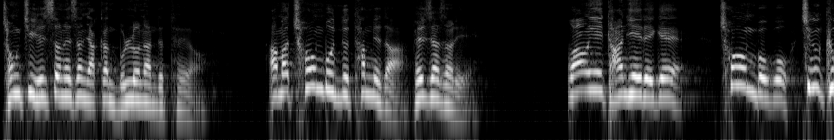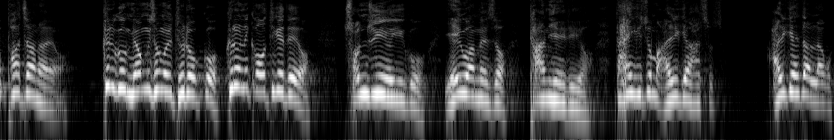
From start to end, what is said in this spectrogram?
정치 일선에선 약간 물러난 듯해요. 아마 처음 본 듯합니다. 벨자살이 왕이 다니엘에게 처음 보고 지금 급하잖아요. 그리고 명성을 들었고 그러니까 어떻게 돼요? 존중히 여기고 예우하면서 다니엘이요. 나에게 좀 알게 하소서. 알게 해달라고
